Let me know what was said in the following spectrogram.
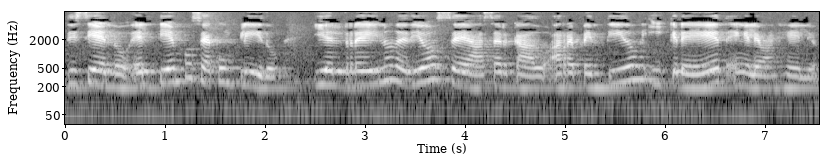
diciendo, el tiempo se ha cumplido y el reino de Dios se ha acercado, arrepentidos y creed en el Evangelio.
